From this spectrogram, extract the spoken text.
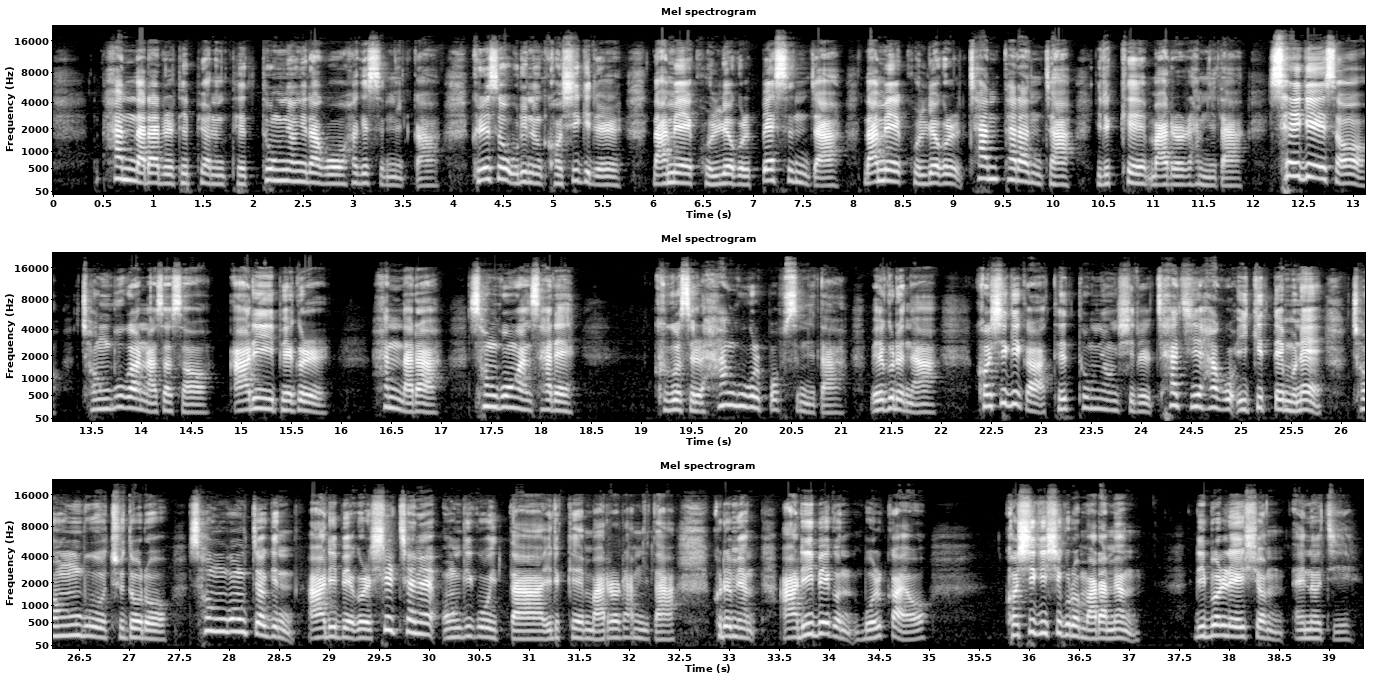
한 나라를 대표하는 대통령이라고 하겠습니까? 그래서 우리는 거시기를 남의 권력을 뺏은 자, 남의 권력을 찬탈한 자, 이렇게 말을 합니다. 세계에서 정부가 나서서 아리백을 한 나라, 성공한 사례, 그것을 한국을 뽑습니다. 왜 그러냐? 거시기가 대통령실을 차지하고 있기 때문에 정부 주도로 성공적인 아리백을 실천에 옮기고 있다. 이렇게 말을 합니다. 그러면 아리백은 뭘까요? 거시기식으로 말하면 리벌레이션 에너지.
